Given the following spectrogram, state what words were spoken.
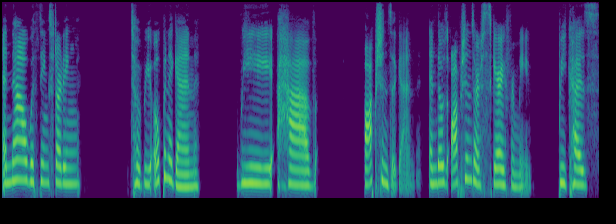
And now, with things starting to reopen again, we have options again. And those options are scary for me because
